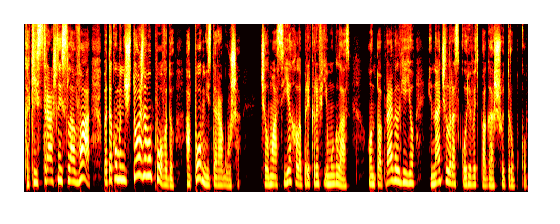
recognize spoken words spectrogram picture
Какие страшные слова по такому ничтожному поводу. Опомнись, дорогуша. Челма съехала, прикрыв ему глаз. Он поправил ее и начал раскуривать погасшую трубку.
